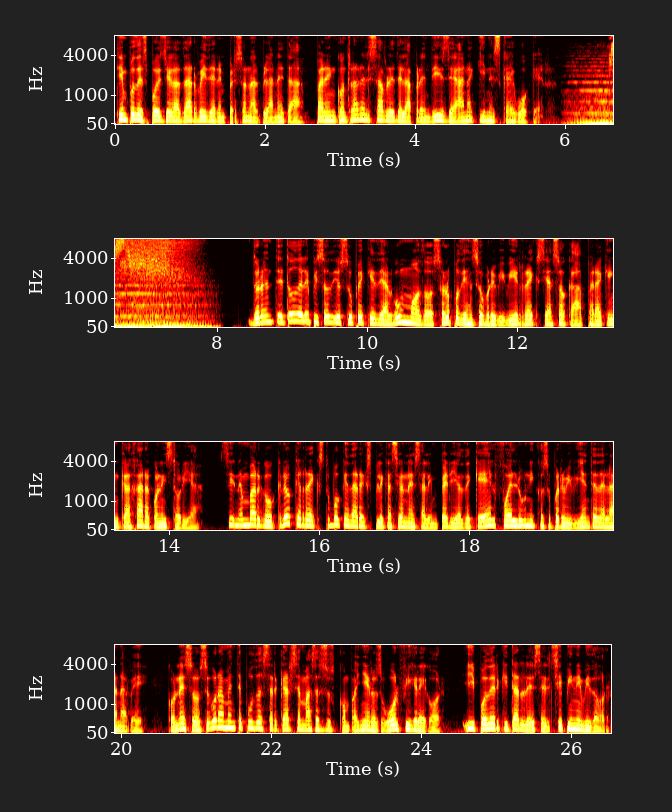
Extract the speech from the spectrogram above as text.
Tiempo después llega Darth Vader en persona al planeta para encontrar el sable del aprendiz de Anakin Skywalker. Durante todo el episodio supe que de algún modo solo podían sobrevivir Rex y Ahsoka para que encajara con la historia. Sin embargo, creo que Rex tuvo que dar explicaciones al Imperio de que él fue el único superviviente de la nave, con eso seguramente pudo acercarse más a sus compañeros Wolf y Gregor y poder quitarles el chip inhibidor.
